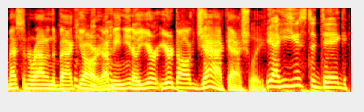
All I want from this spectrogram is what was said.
messing around in the backyard. I mean, you know, your your dog Jack, Ashley. Yeah, he used to dig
